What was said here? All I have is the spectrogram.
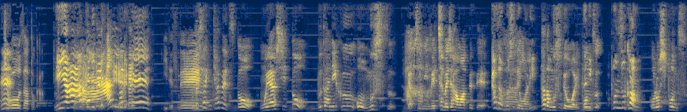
ね。餃子とか。いやー食べたい。ですね。いいです私ね最近キャベツともやしと豚肉を蒸すやつにめちゃめちゃハマってて。ただ蒸すで終わり？ただ蒸すで終わり。ポン酢ポン酢か、おろしポン酢。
